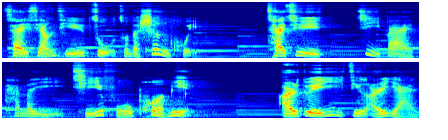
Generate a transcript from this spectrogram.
才想起祖宗的盛会。才去祭拜他们以祈福破灭，而对易经而言，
